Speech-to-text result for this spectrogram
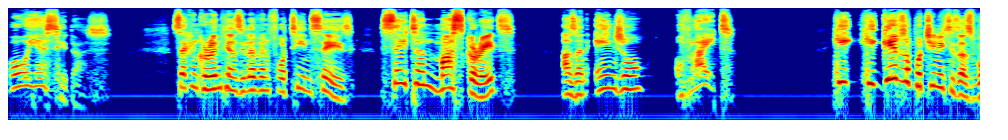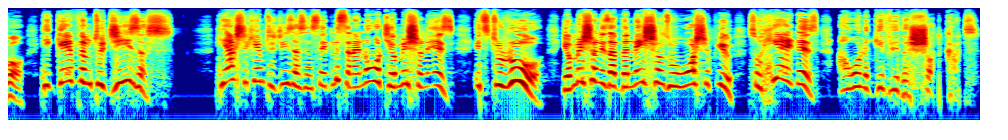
Oh, yes, he does. 2 Corinthians 11 14 says, Satan masquerades as an angel of light. He, he gives opportunities as well. He gave them to Jesus. He actually came to Jesus and said, Listen, I know what your mission is. It's to rule. Your mission is that the nations will worship you. So here it is. I want to give you the shortcut.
